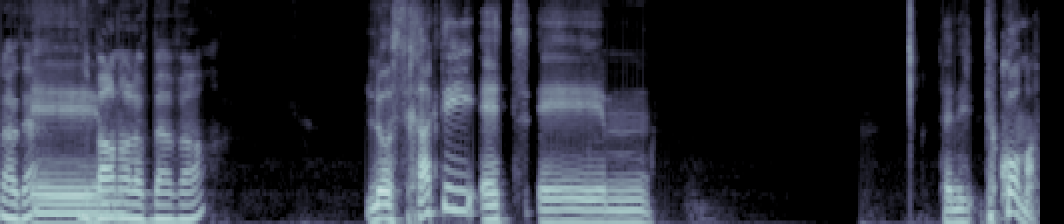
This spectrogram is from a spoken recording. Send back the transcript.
לא יודע, אה, דיברנו עליו בעבר. לא, שיחקתי את... אה, לי- תקומה. אה,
